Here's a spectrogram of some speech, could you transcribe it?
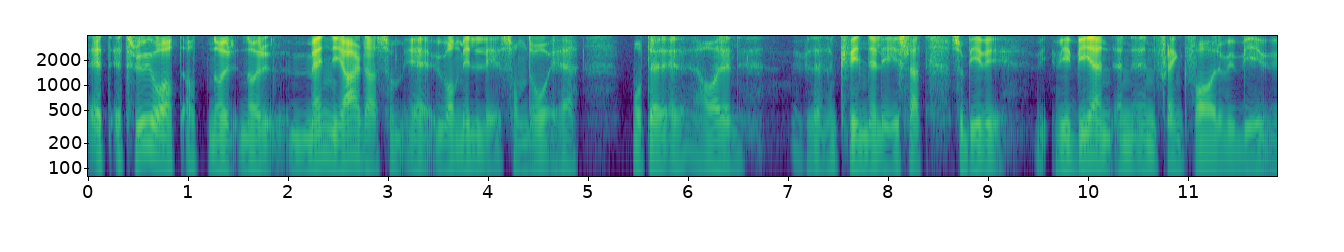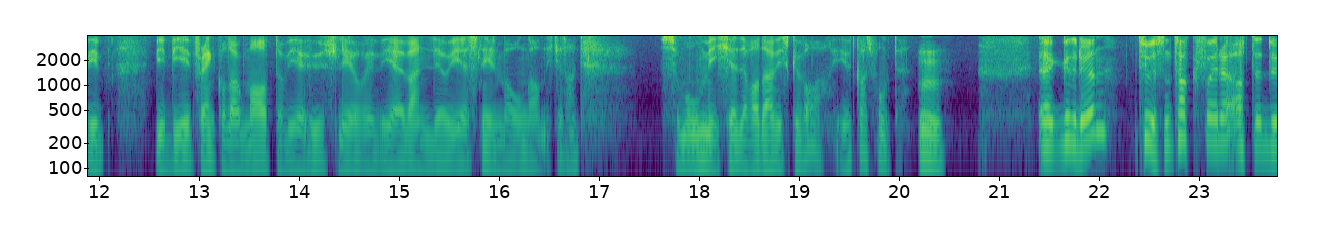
jeg, jeg tror jo at, at når, når menn gjør det som er ualminnelig, som da er, måtte, har en, si, en kvinnelig islett, så blir vi, vi, blir en, en, en flink far. Vi, vi, blir flinke å lage mat, og vi er huslige, og vi, er vennlige, og vi er snille med ungene. ikke sant? Som om ikke det var der vi skulle være i utgangspunktet. Eh, Gudrun, tusen takk for at du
